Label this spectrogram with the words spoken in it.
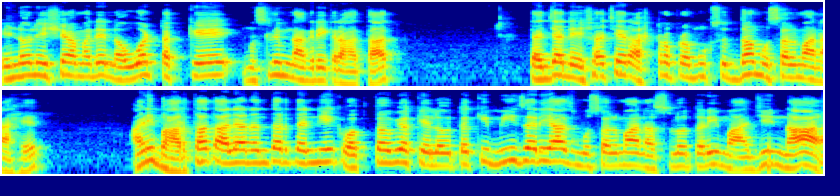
इंडोनेशियामध्ये नव्वद टक्के मुस्लिम नागरिक राहतात. त्यांच्या देशाचे राष्ट्रप्रमुख सुद्धा मुसलमान आहेत. आणि भारतात आल्यानंतर त्यांनी एक वक्तव्य केलं होतं की मी जरी आज मुसलमान असलो तरी माझी नाळ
